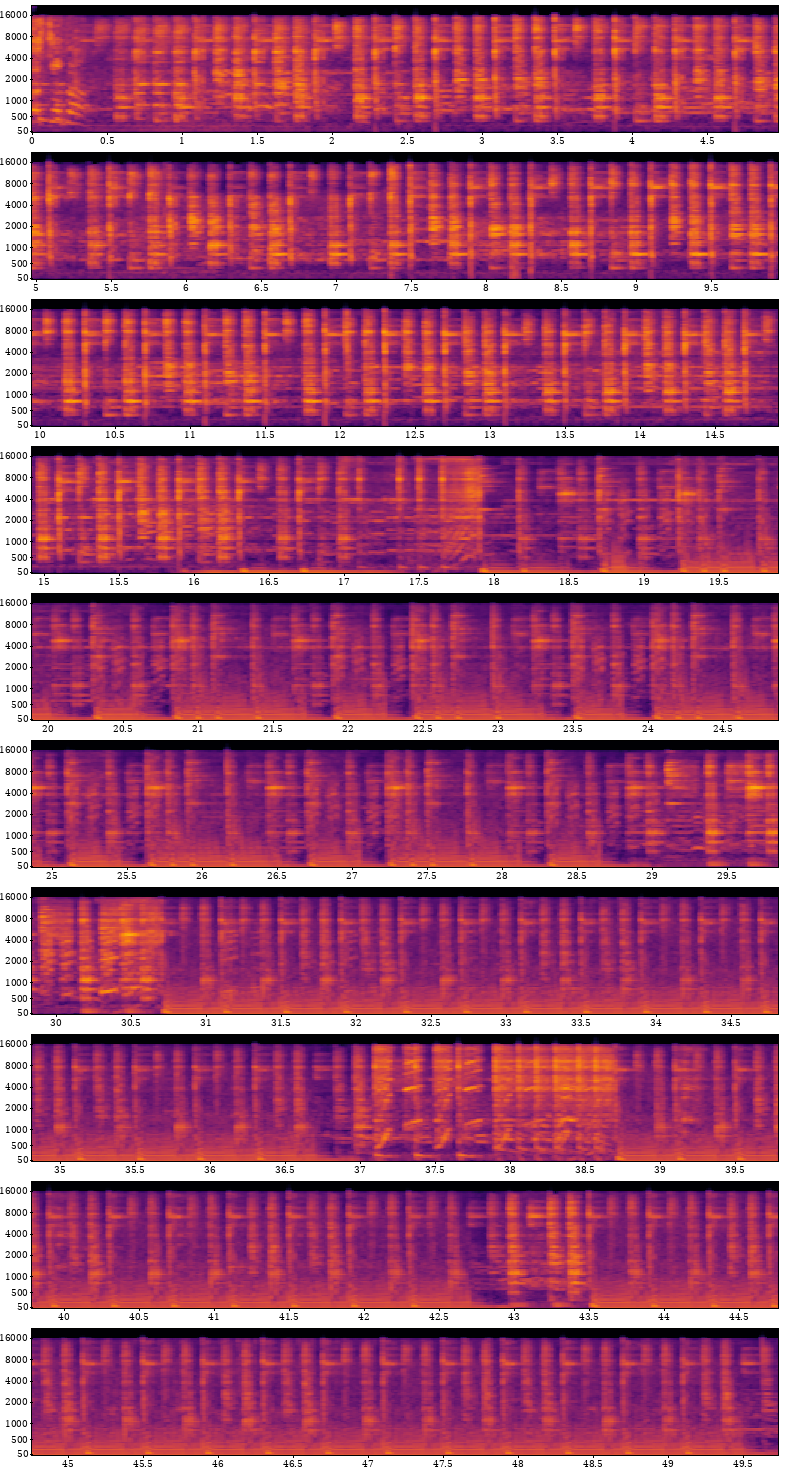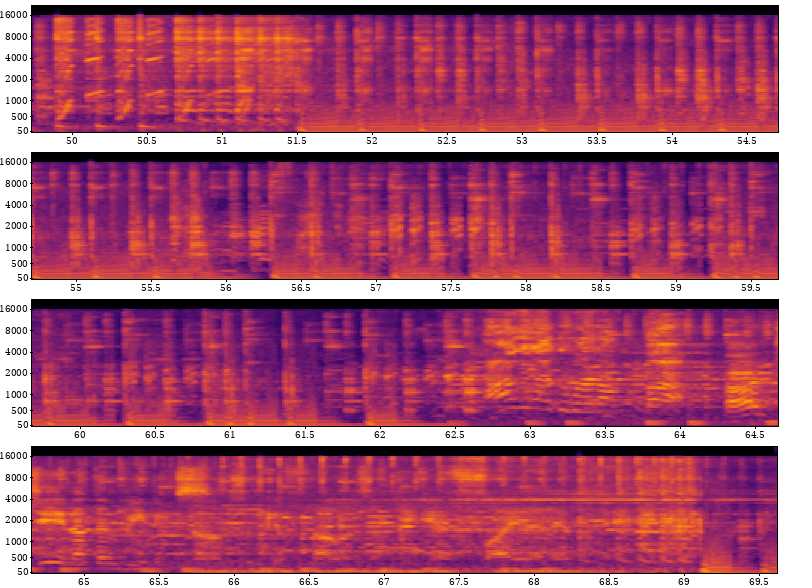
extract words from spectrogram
我做到。आ गया तुम्हारा बाप आरजे रतन रीमिक्स नाम सुन के फ्लावर समझे क्या फायर है मुझे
